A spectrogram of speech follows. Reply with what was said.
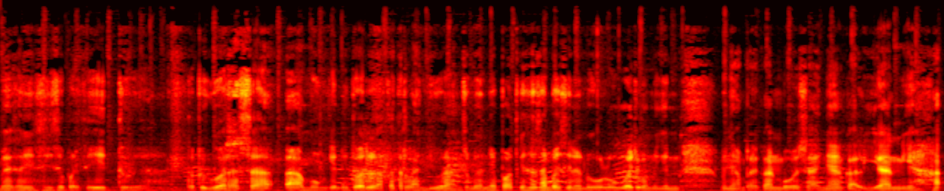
Biasanya sih seperti itu ya. Tapi gua rasa uh, mungkin itu adalah keterlanjuran. Sebenarnya podcastnya sampai sini dulu. Gue cuma ingin menyampaikan bahwasanya kalian ya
